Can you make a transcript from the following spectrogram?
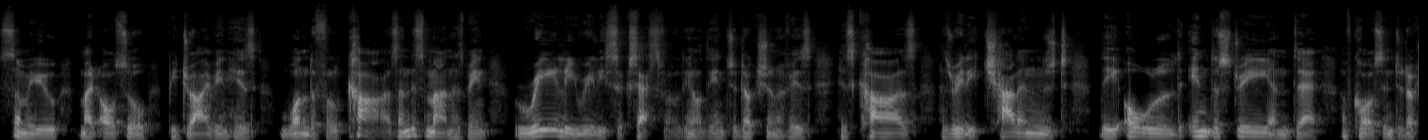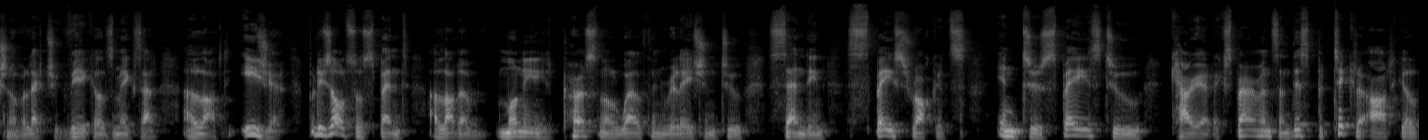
Some of you might also be driving his wonderful cars, and this man has been really, really successful. You know, the introduction of his his cars has really challenged the old industry, and uh, of course, introduction of electric vehicles makes that a lot easier. But he's also spent a lot of money, personal wealth in relation to sending space rockets into space to carry out experiments. And this particular article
